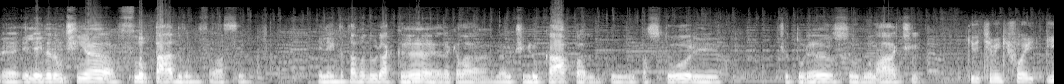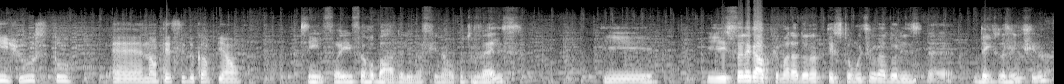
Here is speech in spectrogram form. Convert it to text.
É, ele ainda não tinha flopado, vamos falar assim. Ele ainda estava no Huracan, era aquela, né, o time do Capa, o Pastore, Tio Toranço, Molatti. Aquele time que foi injusto é, não ter sido campeão. Sim, foi, foi roubado ali na final contra o Vélez. E, e isso foi legal, porque o Maradona testou muitos jogadores é, dentro da Argentina.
